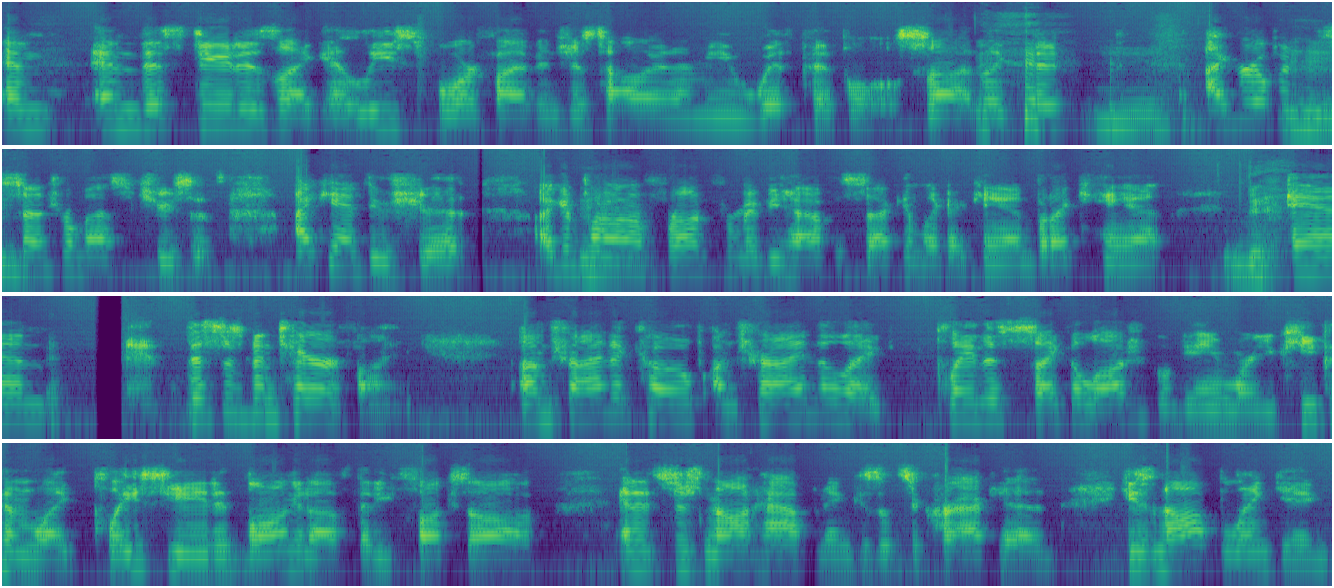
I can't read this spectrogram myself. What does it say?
and and this dude is like at least four or five inches taller than me with pit bulls. So like, Mm. I grew up in Mhm. central Massachusetts. I can't do shit. I can put on a front for maybe half a second, like I can, but I can't. And it- this has been terrifying. I'm trying to cope. I'm trying to like play this psychological game where you keep him like placiated long enough that he fucks off, and it's just not happening because it's a crackhead. He's not blinking.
